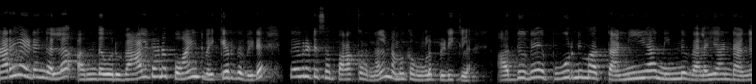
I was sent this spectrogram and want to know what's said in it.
நிறைய இடங்களில் அந்த ஒரு வேலிடான பாயிண்ட் வைக்கிறத விட ஃபேவரட்டிசம் பார்க்கறதுனால நமக்கு அவங்கள பிடிக்கல. அதுவே பூர்ணிமா தனியாக நின்று விளையாண்டாங்க.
